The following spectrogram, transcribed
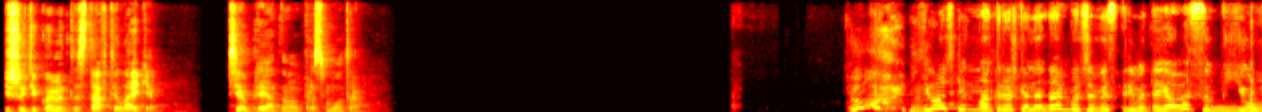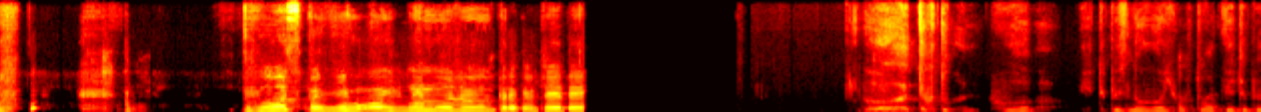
Пишите комменты, ставьте лайки. Всем приятного просмотра. Йошкін матрошка, не дай Боже ви стрімите, я вас уб'ю. Господи, ой, не можу переключити. Ти хто? О, Я тебе знаю. А хто я тебе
